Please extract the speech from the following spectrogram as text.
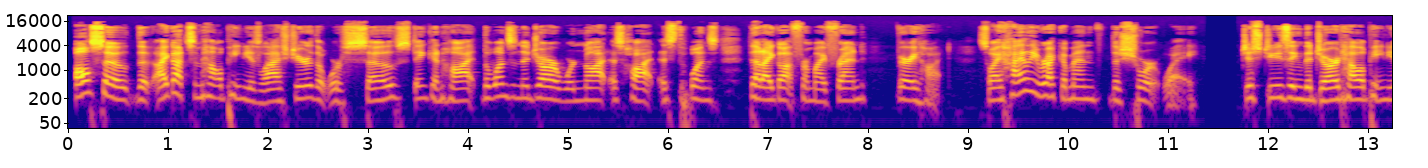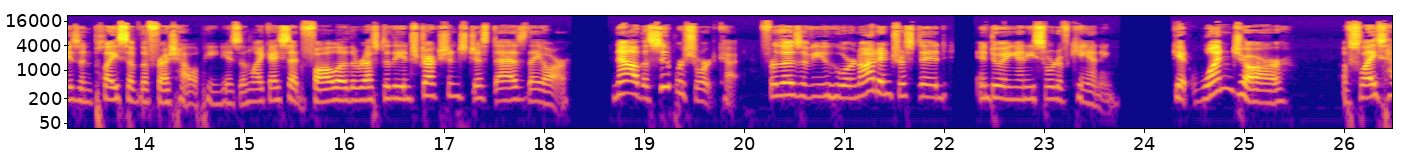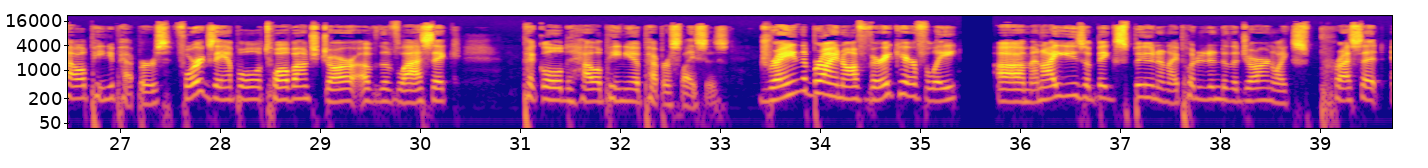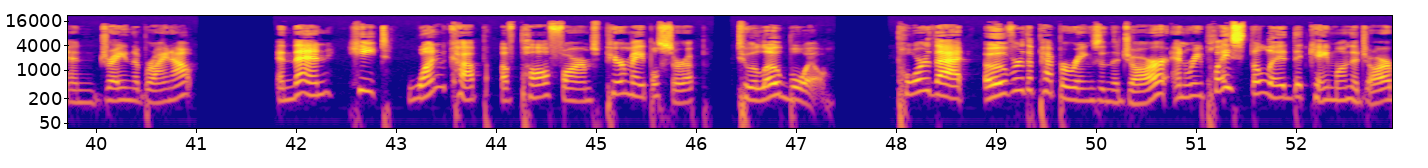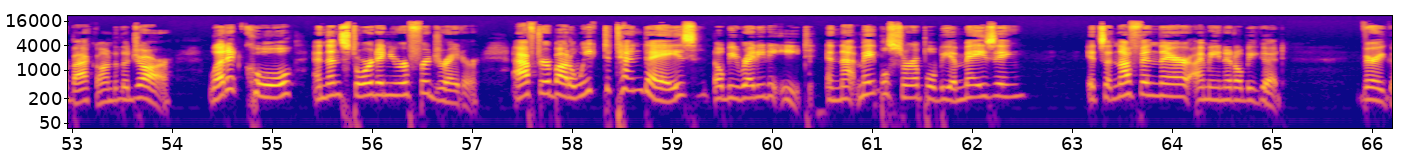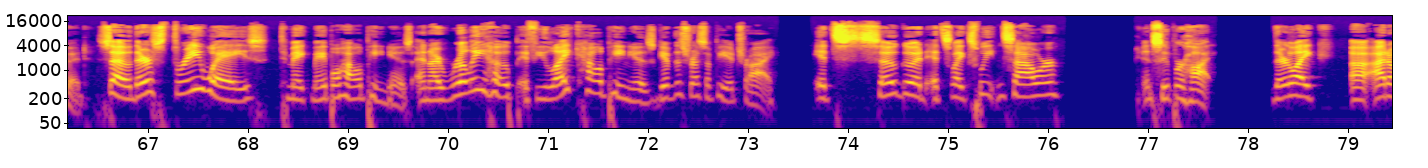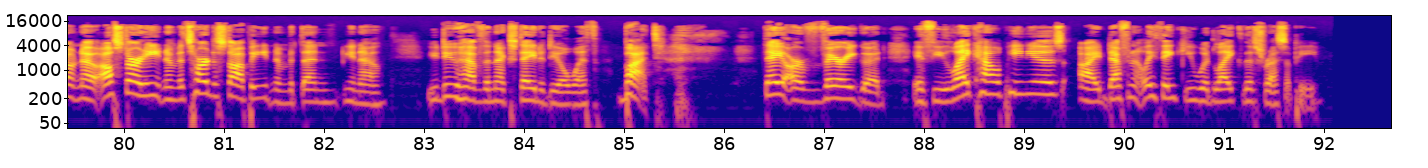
Also, the I got some jalapenos last year that were so stinking hot. The ones in the jar were not as hot as the ones that I got from my friend. Very hot. So I highly recommend the short way. Just using the jarred jalapenos in place of the fresh jalapenos. And like I said, follow the rest of the instructions just as they are. Now, the super shortcut for those of you who are not interested in doing any sort of canning. Get one jar of sliced jalapeno peppers. For example, a 12 ounce jar of the Vlasic pickled jalapeno pepper slices. Drain the brine off very carefully. Um, and I use a big spoon and I put it into the jar and like press it and drain the brine out. And then heat one cup of Paul Farms pure maple syrup to a low boil. Pour that over the pepper rings in the jar and replace the lid that came on the jar back onto the jar. Let it cool and then store it in your refrigerator. After about a week to 10 days, they'll be ready to eat. And that maple syrup will be amazing. It's enough in there. I mean, it'll be good. Very good. So, there's three ways to make maple jalapenos. And I really hope if you like jalapenos, give this recipe a try. It's so good. It's like sweet and sour and super hot. they're like uh, I don't know. I'll start eating them. It's hard to stop eating them, but then you know you do have the next day to deal with. But they are very good. If you like jalapenos, I definitely think you would like this recipe.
